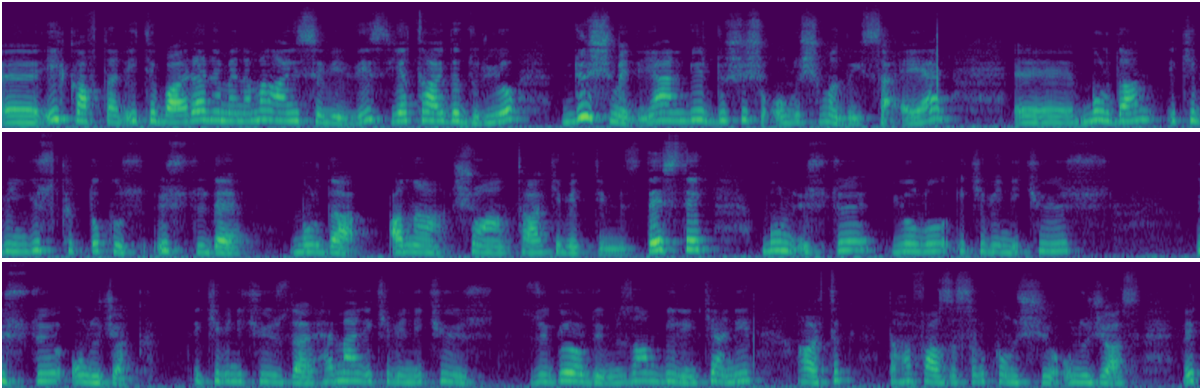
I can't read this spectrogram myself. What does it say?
e, ilk haftadan itibaren hemen hemen aynı seviyedeyiz. Yatayda duruyor. Düşmedi. Yani bir düşüş oluşmadıysa eğer e, buradan 2149 üstü de burada ana şu an takip ettiğimiz destek. Bunun üstü yolu 2200 üstü olacak. 2200'ler hemen 2200'ü gördüğümüz an bilin ki hani artık daha fazlasını konuşuyor olacağız. Ve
